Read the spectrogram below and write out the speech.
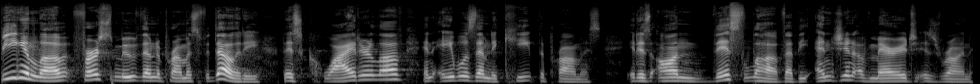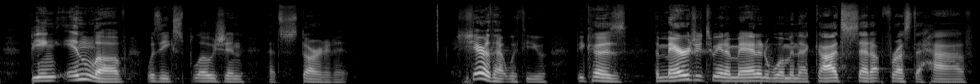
Being in love first moved them to promise fidelity. This quieter love enables them to keep the promise. It is on this love that the engine of marriage is run. Being in love was the explosion that started it. I share that with you because the marriage between a man and a woman that God set up for us to have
